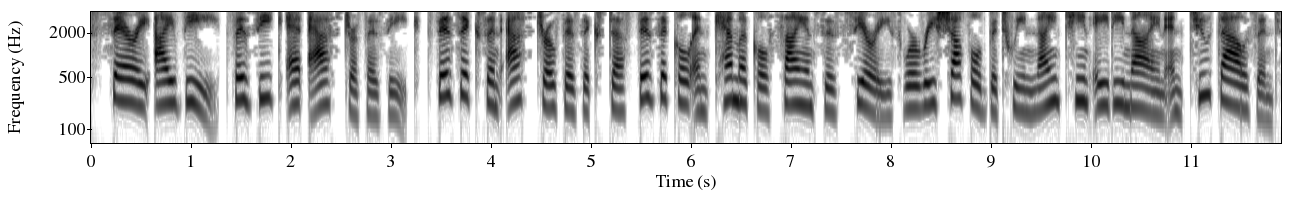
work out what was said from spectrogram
Série IV Physique et Astrophysique Physics and Astrophysics The Physical and Chemical Sciences series were reshuffled between 1989 and 2000,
